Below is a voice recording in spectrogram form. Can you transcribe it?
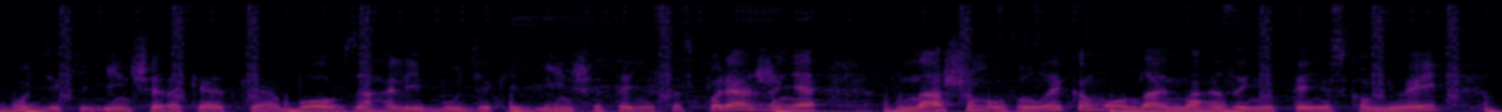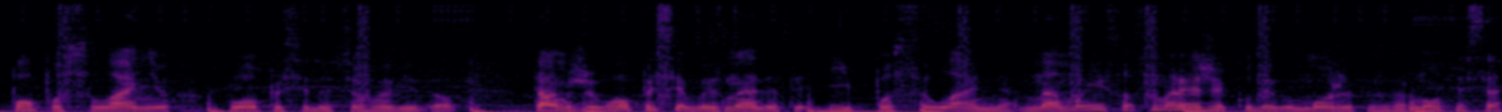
будь-які інші ракетки або взагалі будь-яке інше тенісне спорядження в нашому великому онлайн-магазині Tennis.com.ua по посиланню в описі до цього відео. Там же в описі ви знайдете і посилання на мої соцмережі, куди ви можете звернутися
